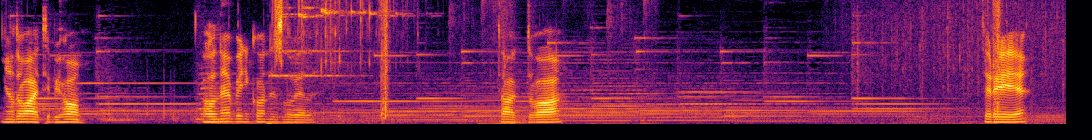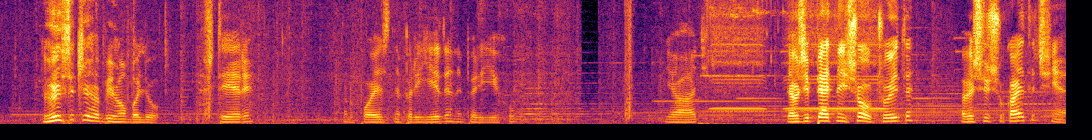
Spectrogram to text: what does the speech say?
Ну давайте бігом. Головне, аби нікого не зловили. Так, два. Три. Який я бігом балю. Чотири. Там поїзд не переїде, не переїхав. П'ять. Я вже п'ять не йшов, чуєте? А ви щось шукаєте чи ні?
